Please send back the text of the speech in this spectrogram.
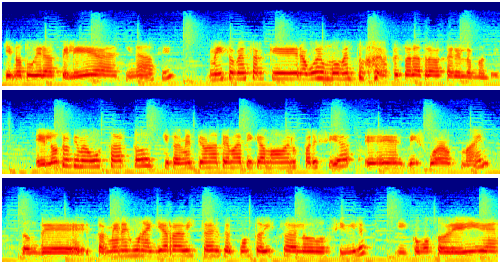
que no tuviera peleas ni nada así, me hizo pensar que era buen momento para empezar a trabajar en la materia. El otro que me gusta harto, que también tiene una temática más o menos parecida, es This War of Mine, donde también es una guerra vista desde el punto de vista de los civiles y cómo sobreviven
